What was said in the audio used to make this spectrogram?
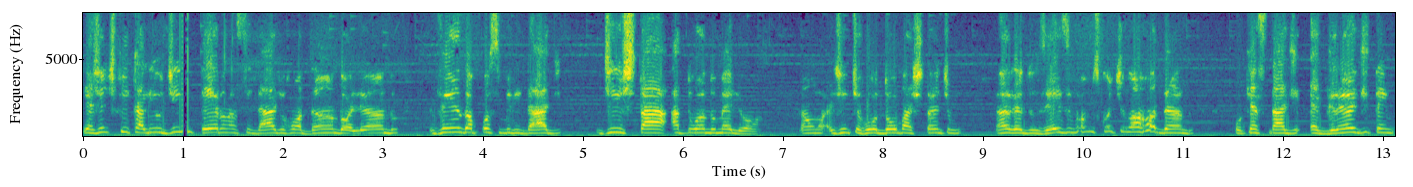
e a gente fica ali o dia inteiro na cidade, rodando, olhando, vendo a possibilidade de estar atuando melhor. Então, a gente rodou bastante Angra dos Reis e vamos continuar rodando, porque a cidade é grande, tem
